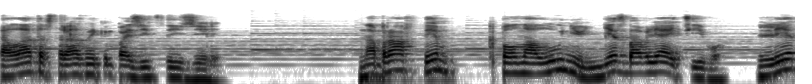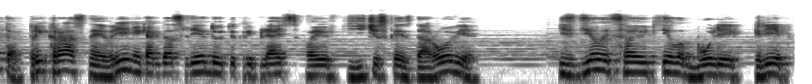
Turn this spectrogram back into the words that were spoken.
Салатов с разной композицией зелень. Набрав темп к полнолунию не сбавляйте его. Лето – прекрасное время, когда следует укреплять свое физическое здоровье и сделать свое тело более крепким,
